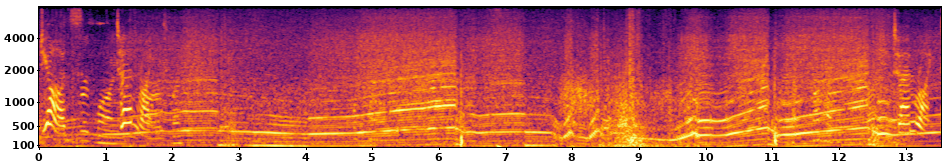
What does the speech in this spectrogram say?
400 yards, Turn right. turn right.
